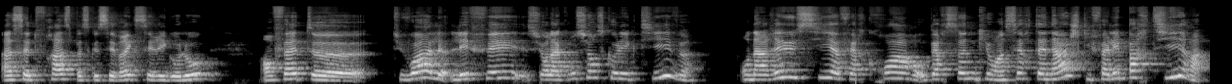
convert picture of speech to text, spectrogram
à cette, phrase parce que c'est vrai que c'est rigolo. En fait, euh, tu vois, l'effet sur la conscience collective, on a réussi à faire croire aux personnes qui ont un certain âge qu'il fallait partir,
